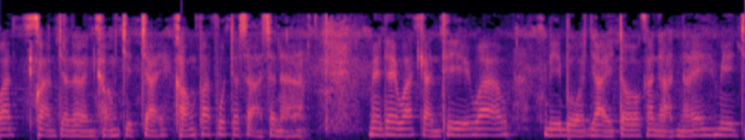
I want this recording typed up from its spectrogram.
วัดความเจริญของจิตใจของพระพุทธศาสนา ไม่ได้วัดกันที่ว่ามีโบสถ์ใหญ่โตขนาดไหน มีเจ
